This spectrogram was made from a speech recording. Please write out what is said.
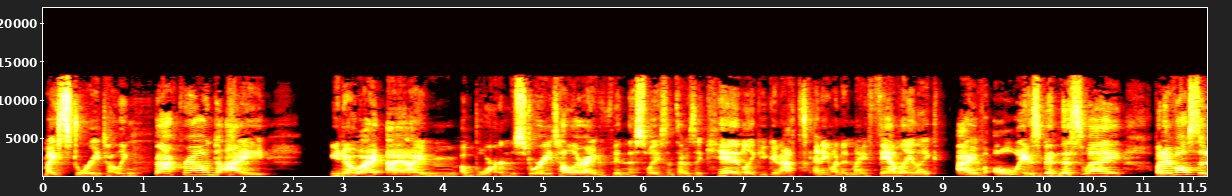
my storytelling background. I you know, I, I am a born storyteller. I've been this way since I was a kid. Like you can ask anyone in my family. Like I've always been this way. But I've also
